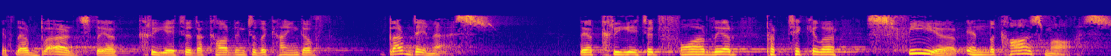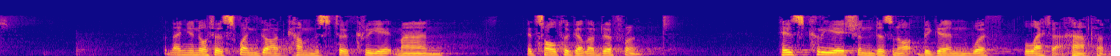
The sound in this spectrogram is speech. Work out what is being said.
If they're birds, they are created according to the kind of birdiness. They're created for their particular sphere in the cosmos. But then you notice when God comes to create man, it's altogether different. His creation does not begin with let it happen.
